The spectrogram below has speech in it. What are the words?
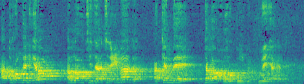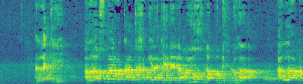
atto hongani iram allah ti dhati al-imad akembe taga khor gumenya التي الله سبحانه وتعالى خبيرا كيبه لم يخلق مثلها الله ما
